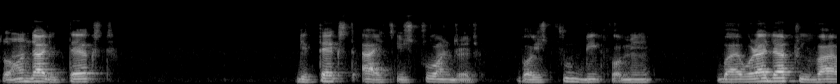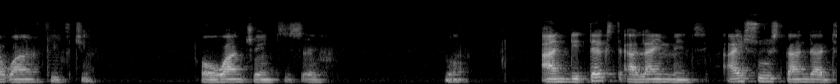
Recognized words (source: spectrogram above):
So under the text the text height is 200 but it's too big for me but I would rather prefer 150 or 127 so and the text alignment ISO standard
